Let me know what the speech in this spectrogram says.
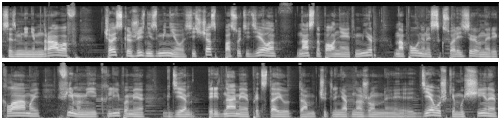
с изменением нравов, человеческая жизнь изменилась. И сейчас, по сути дела, нас наполняет мир, наполненный сексуализированной рекламой, фильмами и клипами, где перед нами предстают там чуть ли не обнаженные девушки, мужчины,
